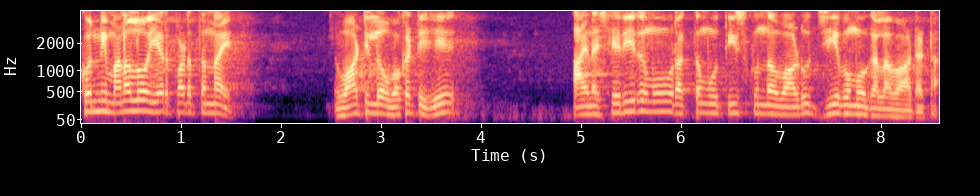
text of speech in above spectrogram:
కొన్ని మనలో ఏర్పడుతున్నాయి. వాటిలో ఒకటి ఆయన శరీరము రక్తము తీసుకున్నవాడు జీవము గలవాడట.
